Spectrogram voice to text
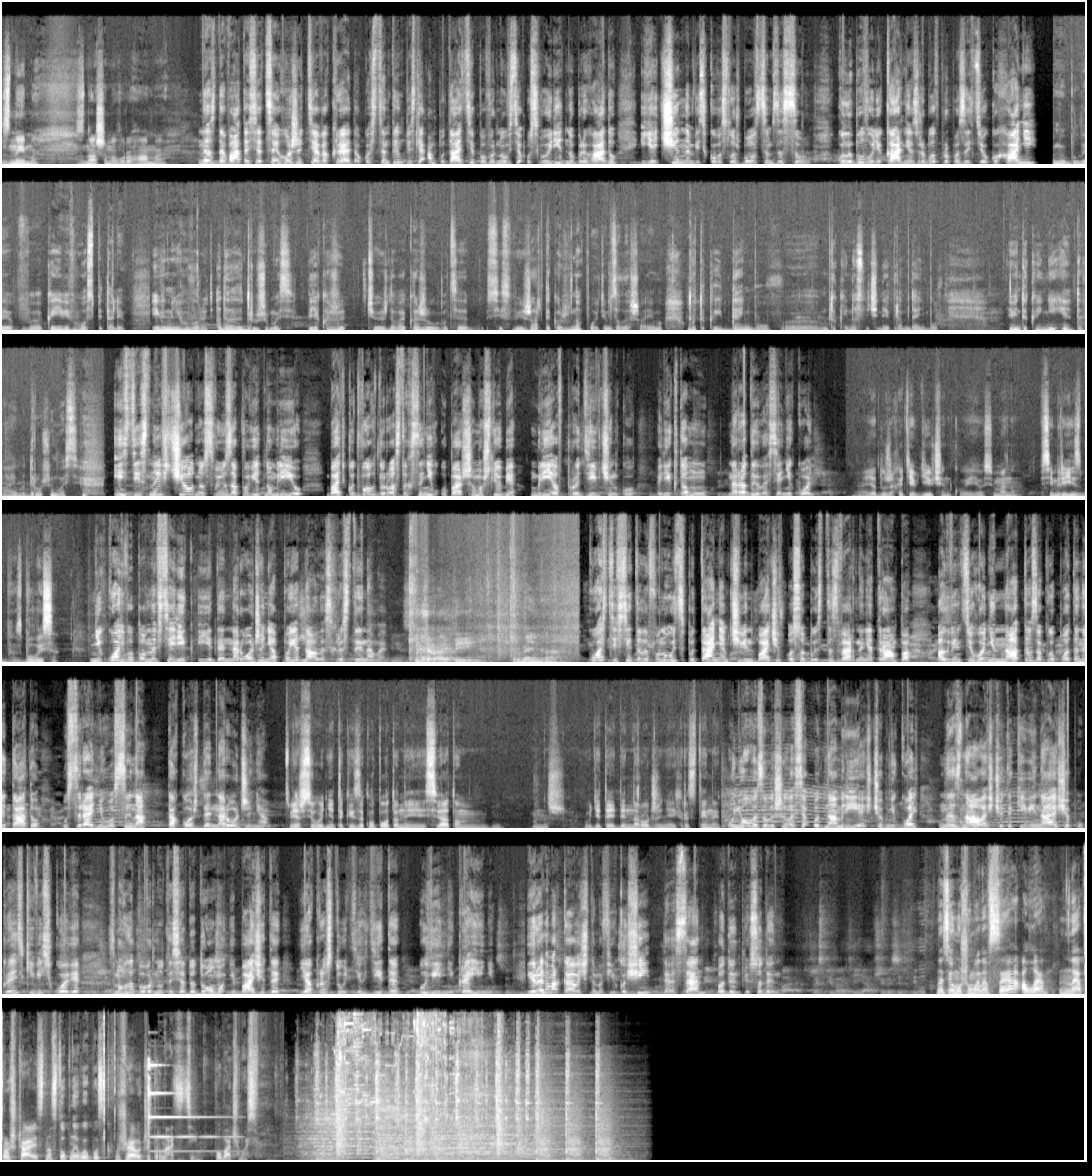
з ними, з нашими ворогами. Не здаватися це його життєве кредо. Костянтин після ампутації повернувся у свою рідну бригаду і є чинним військовослужбовцем ЗСУ. Коли був у лікарні, зробив пропозицію коханій. Ми були в Києві в госпіталі, і він мені говорить: а давай одружимось. Я кажу, чуєш, давай кажу, оце всі свої жарти кажу, на потім залишаємо. Бо такий день був, е, такий насичений прям день був. І він такий, ні, давай одружимось. І здійснив ще одну свою заповітну мрію. Батько двох дорослих синів у першому шлюбі мріяв про дівчинку. Рік тому народилася Ніколь. Я дуже хотів дівчинку, і ось у мене всі мрії збулися. Ніколь виповнився рік, і її день народження поєднали з Христинами. Кості всі телефонують з питанням, чи він бачив особисте звернення Трампа. Але він сьогодні надто заклопотаний тато. У середнього сина також день народження. Я ж сьогодні такий заклопотаний святом. У мене ж у дітей день народження і Христини. У нього залишилася одна мрія, щоб Ніколь не знала, що таке війна, і щоб українські військові змогли повернутися додому і бачити, як ростуть їх діти у вільній країні. Ірина Маркевич, Тимофій Кощій, ТСН 1+,1. На цьому ж у мене все, але не прощаюсь. Наступний випуск вже о 14-й. Побачимось.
